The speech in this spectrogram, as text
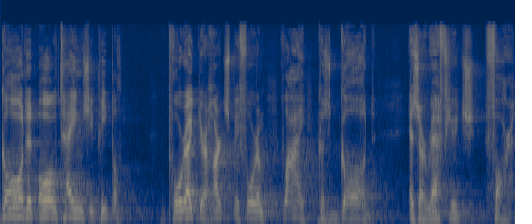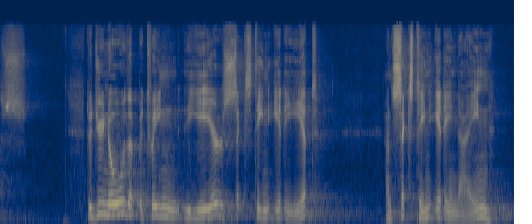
God at all times, ye people. Pour out your hearts before Him. Why? Because God is a refuge for us. Did you know that between the years 1688 and 1689,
